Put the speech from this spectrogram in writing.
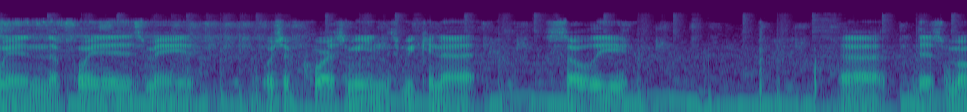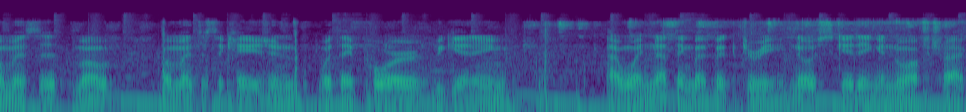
when the point is made, which of course means we cannot solely uh, this momentous, mo- momentous occasion with a poor beginning. I want nothing but victory, no skidding and no off track.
